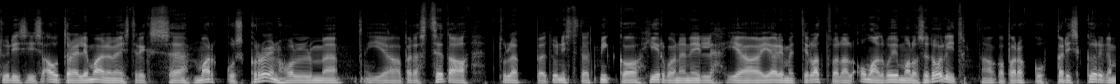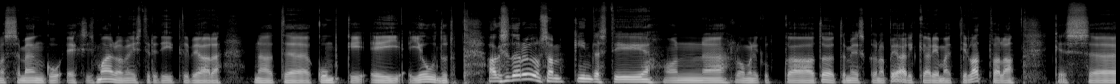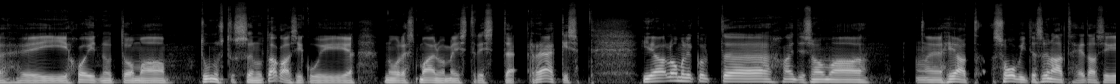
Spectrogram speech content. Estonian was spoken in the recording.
tuli siis autoralli maailmameistriks Markus Grönholm ja pärast seda tuleb tunnistada, et Mikko Hirvonenil ja Jari-Mati Latvalal omad võimalused olid, aga paraku päris kõrgemasse mängu ehk siis maailmameistritiitli peale nad kumbki ei jõudnud. aga seda rõõmsam kindlasti on loomulikult ka Toyota meeskonna pealik Jari-Mati Latvala, kes ei hoidnud oma tunnustussõnu tagasi, kui noorest maailmameistrist rääkis. ja loomulikult äh, andis oma head soovid ja sõnad. Edasi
